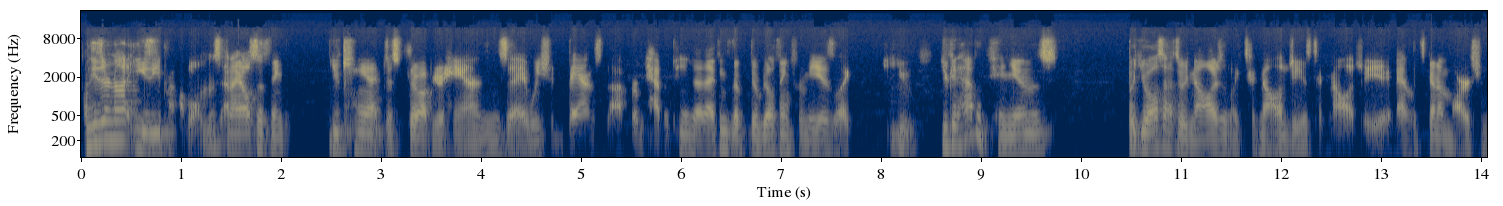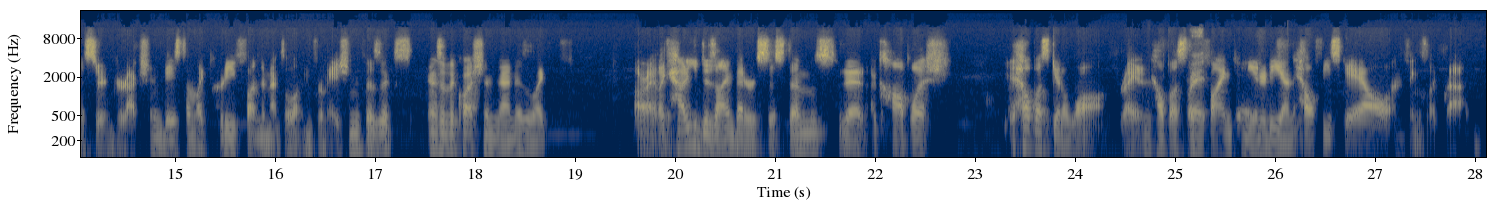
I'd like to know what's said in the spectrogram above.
these are not easy problems. And I also think you can't just throw up your hands and say we should ban stuff or have opinions. I think the, the real thing for me is like you you can have opinions, but you also have to acknowledge that like technology is technology and it's gonna march in a certain direction based on like pretty fundamental information physics. And so the question then is like, all right, like how do you design better systems that accomplish help us get along, right? And help us like right. find community on healthy scale and things like that.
